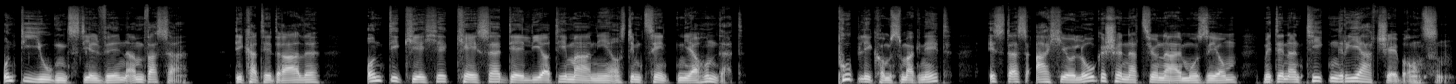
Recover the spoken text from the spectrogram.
und die Jugendstilvillen am Wasser, die Kathedrale und die Kirche Chiesa degli Ottimani aus dem 10. Jahrhundert. Publikumsmagnet ist das Archäologische Nationalmuseum mit den antiken Riace-Bronzen.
